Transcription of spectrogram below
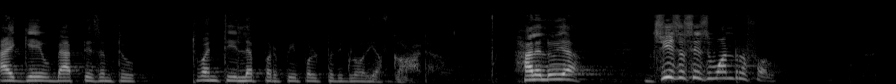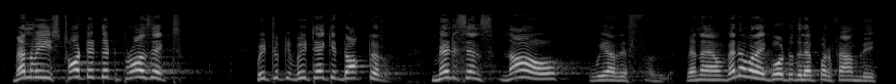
I gave baptism to 20 leper people to the glory of God. Hallelujah. Jesus is wonderful. When we started that project, we, took, we take a doctor, medicines. Now we are, when I, whenever I go to the leper family,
